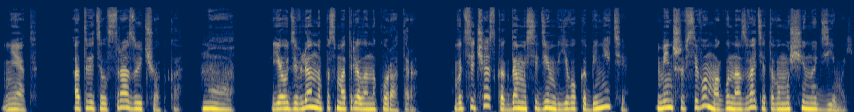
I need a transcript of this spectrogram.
«Нет», — ответил сразу и четко. «Но...» Я удивленно посмотрела на куратора. Вот сейчас, когда мы сидим в его кабинете, меньше всего могу назвать этого мужчину Димой,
